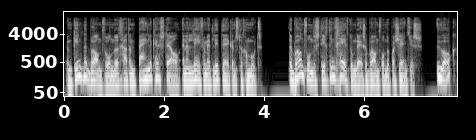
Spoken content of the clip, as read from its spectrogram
Een kind met brandwonden gaat een pijnlijk herstel en een leven met littekens tegemoet. De Brandwondenstichting geeft om deze brandwondenpatiëntjes. U ook?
